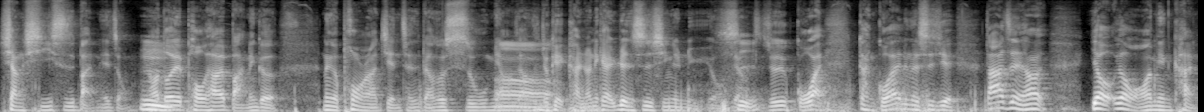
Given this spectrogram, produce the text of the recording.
像西施版那种，然后都会 PO，他会把那个那个 porn 啊剪成，比方说十五秒这样子就可以看，然后你可以认识新的女优这样子。就是国外干国外那个世界，大家真的要要要往外面看。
